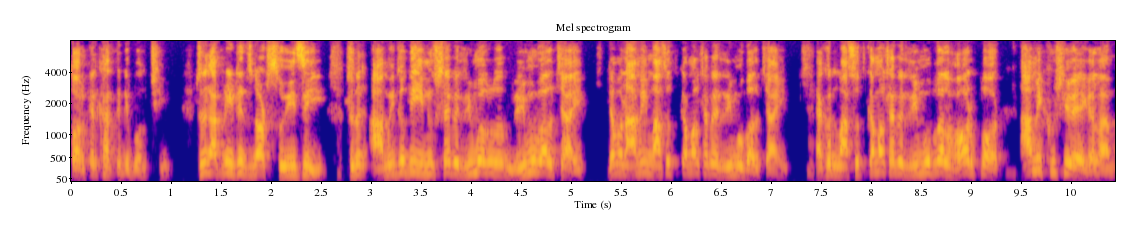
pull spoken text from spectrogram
তর্কের খাতিরে বলছি। সুতরাং আপনি it is not so easy সুতরাং আমি যদি ইনুস সাহেবের রিমুভাল রিমুভাল চাই যেমন আমি মাসুদ কামাল সাহেবের রিমুভাল চাই। এখন মাসুদ কামাল সাহেবের রিমুভাল হওয়ার পর আমি খুশি হয়ে গেলাম।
